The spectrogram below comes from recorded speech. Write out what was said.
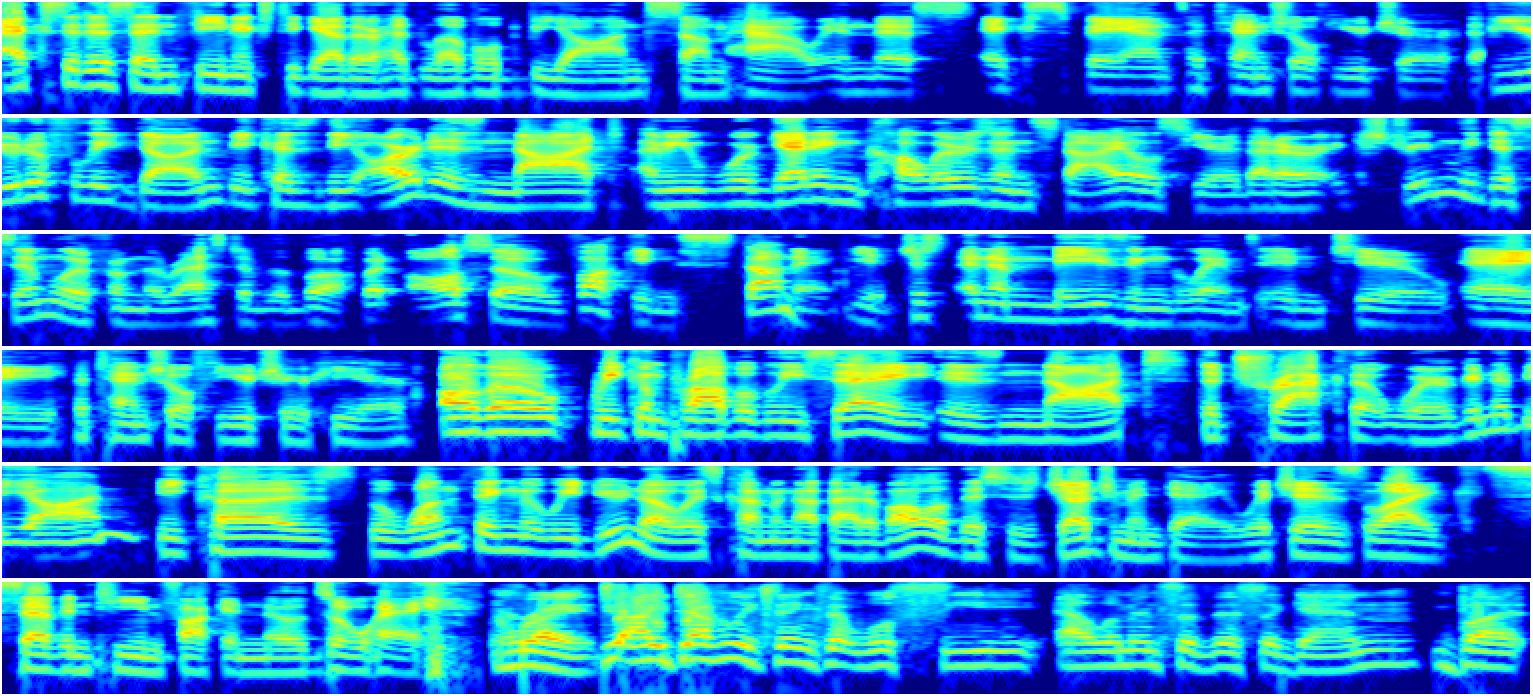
Exodus and Phoenix together had leveled beyond somehow in this expand potential future. Beautifully done because the art is not, I mean, we're getting colors and styles here that are extremely dissimilar from the rest of the book, but also fucking stunning. Yeah, just an amazing glimpse into a potential future here. Although we can probably say is not the track that we're going to be on because the one thing that we do know is coming up out of all of this is Judgment Day, which is like 17 fucking nodes away. Right. I definitely think that we'll see elements of this again, but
